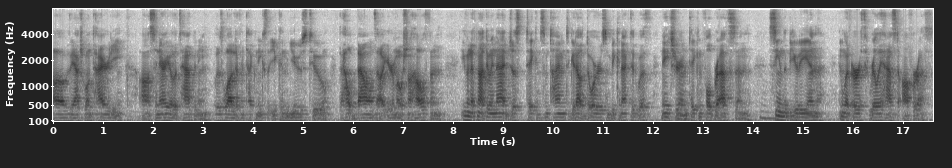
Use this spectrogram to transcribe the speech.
of the actual entirety uh, scenario that's happening. There's a lot of different techniques that you can use to, to help balance out your emotional health. And even if not doing that, just taking some time to get outdoors and be connected with nature and taking full breaths and mm-hmm. seeing the beauty and, in what Earth really has to offer us.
